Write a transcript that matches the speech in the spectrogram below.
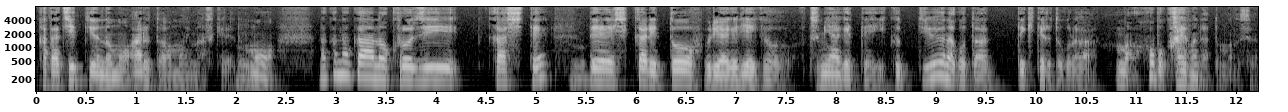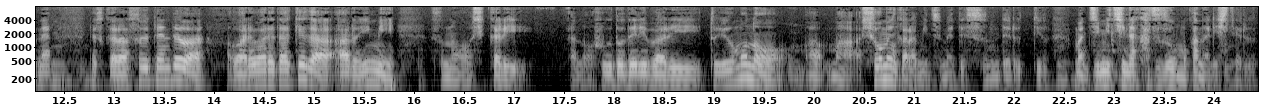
形っていうのもあるとは思いますけれども、うん、なかなかあの黒字化して、でしっかりと売上利益を積み上げていくっていうようなことはできてるところは、まあ、ほぼ皆無だと思うんですよね。ですから、そういう点では、我々だけがある意味、そのしっかりあのフードデリバリーというものを、まあまあ、正面から見つめて進んでるっていう、まあ、地道な活動もかなりしてる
